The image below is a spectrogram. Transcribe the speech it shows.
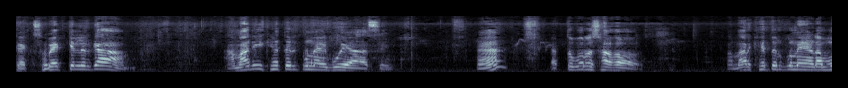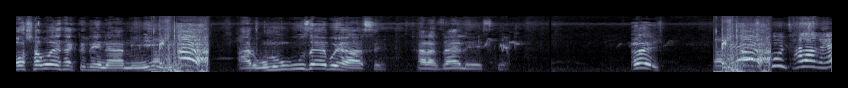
দেখছ ব্যাককেলের কাম আমারই ক্ষেতের কোনায় বইয়া আছে। হ্যাঁ? এত বড় সাহস। আমার ক্ষেতের কোনায় একটা মশা বয়ে থাকতে দেয় না আমি। আর উনু উজায় বইয়া আছে। সারা যায় এই! কোন রে?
